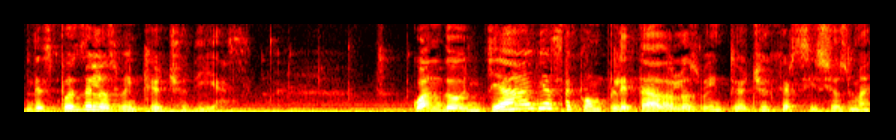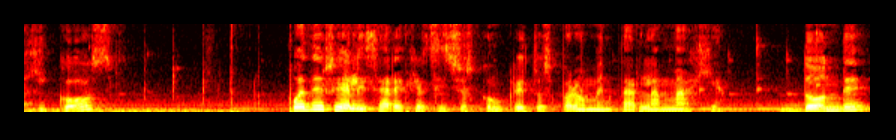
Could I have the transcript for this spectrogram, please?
después de los 28 días. Cuando ya hayas completado los 28 ejercicios mágicos, puedes realizar ejercicios concretos para aumentar la magia, donde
